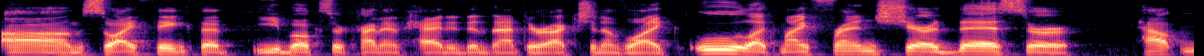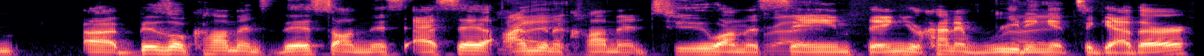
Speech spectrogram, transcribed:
Um, so I think that ebooks are kind of headed in that direction of like, ooh, like my friend shared this, or how uh, Bizzle comments this on this essay. I'm going to comment too on the Right. same thing. You're kind of reading Right. it together.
